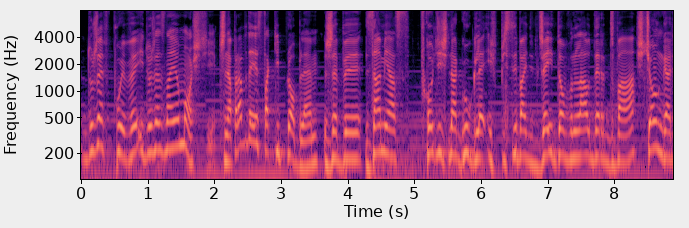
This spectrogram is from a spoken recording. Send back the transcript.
duże wpływy i duże znajomości. Czy naprawdę jest taki problem, żeby zamiast wchodzić na Google i wpisywać J. Downloader 2, ściągać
